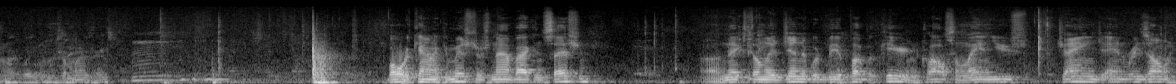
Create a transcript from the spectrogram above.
All right, wait on somebody else. Board of County Commissioners now back in session. Uh, next on the agenda would be a public hearing, Clausen land use change and rezoning.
